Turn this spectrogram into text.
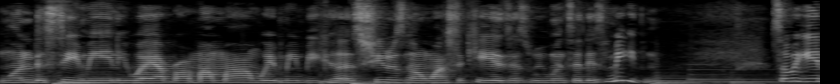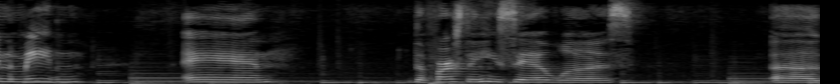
wanted to see me anyway. I brought my mom with me because she was gonna watch the kids as we went to this meeting. So we get in the meeting, and the first thing he said was, uh,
